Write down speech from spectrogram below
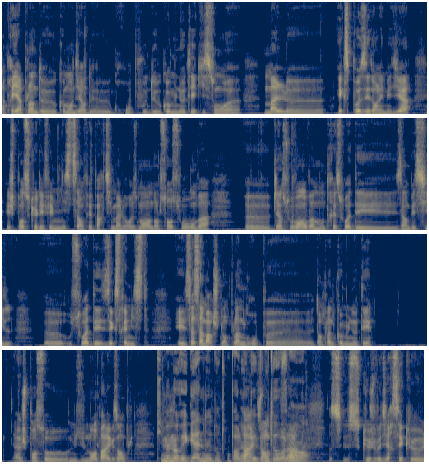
Après, il y a plein de, comment dire, de groupes ou de communautés qui sont mal exposés dans les médias. Et je pense que les féministes, ça en fait partie malheureusement, dans le sens où on va. bien souvent, on va montrer soit des imbéciles ou soit des extrémistes. Et ça, ça marche dans plein de groupes, dans plein de communautés. Euh, je pense aux musulmans par exemple. Puis même aux véganes dont on parlait un peu exemple, plus tôt. Voilà. Ce que je veux dire, c'est que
